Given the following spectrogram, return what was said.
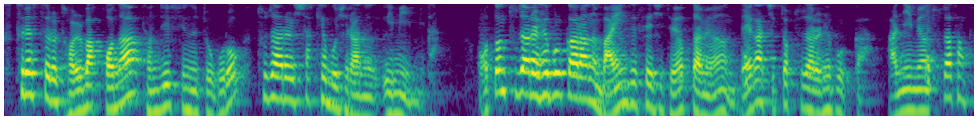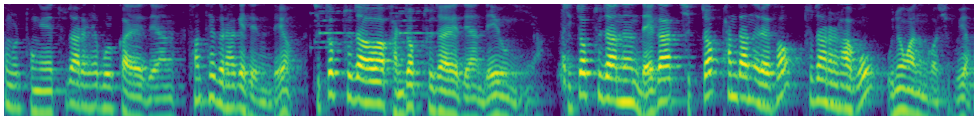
스트레스를 덜 받거나 견딜 수 있는 쪽으로 투자를 시작해 보시라는 의미입니다. 어떤 투자를 해볼까라는 마인드셋이 되었다면 내가 직접 투자를 해볼까 아니면 투자 상품을 통해 투자를 해볼까에 대한 선택을 하게 되는데요. 직접 투자와 간접 투자에 대한 내용이에요. 직접 투자는 내가 직접 판단을 해서 투자를 하고 운영하는 것이고요.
